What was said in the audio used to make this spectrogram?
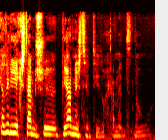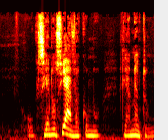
Eu diria que estamos eh, pior neste sentido, realmente. Não, o que se anunciava como realmente um,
